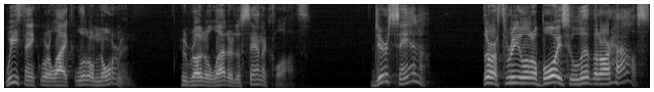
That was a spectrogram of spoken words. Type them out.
We think we're like little Norman, who wrote a letter to Santa Claus Dear Santa, there are three little boys who live at our house.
